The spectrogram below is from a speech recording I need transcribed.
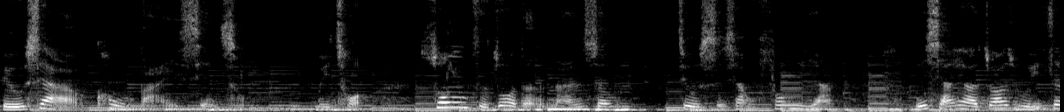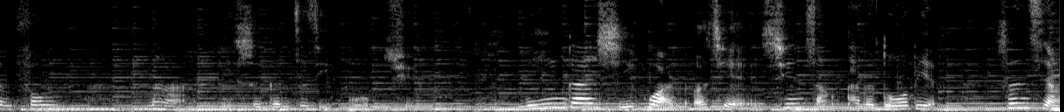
留下空白线索。”没错，双子座的男生就是像风一样。你想要抓住一阵风，那你是跟自己过不去。你应该习惯而且欣赏他的多变，分享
